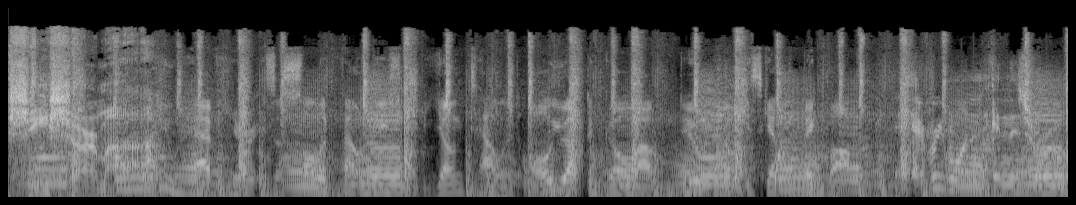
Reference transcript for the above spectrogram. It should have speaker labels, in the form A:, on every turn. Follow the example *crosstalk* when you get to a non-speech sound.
A: Ashish Sharma.
B: What you have here is a solid foundation of young talent. All you have to go out and do now is get the big bopper.
C: Everyone in this room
